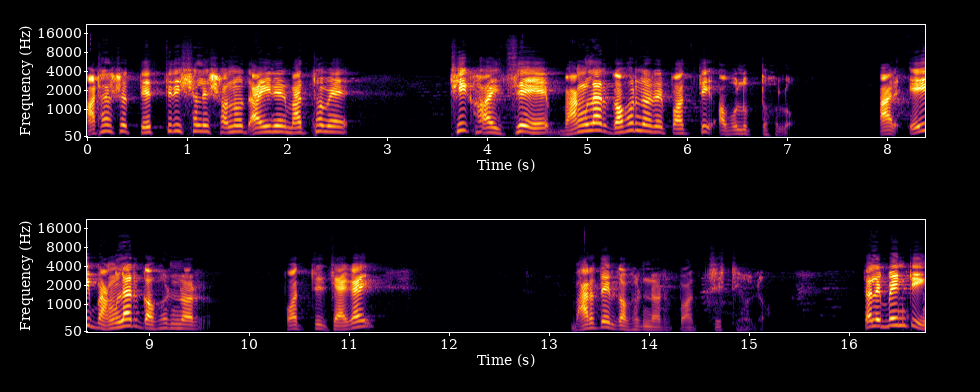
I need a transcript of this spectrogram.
আঠারোশো তেত্রিশ সালে সনদ আইনের মাধ্যমে ঠিক হয় যে বাংলার গভর্নরের পদটি অবলুপ্ত হলো। আর এই বাংলার গভর্নর পদটির জায়গায় ভারতের গভর্নর পদ সৃষ্টি হলো। তাহলে বেন্টিং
